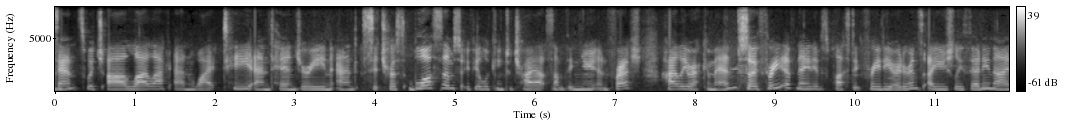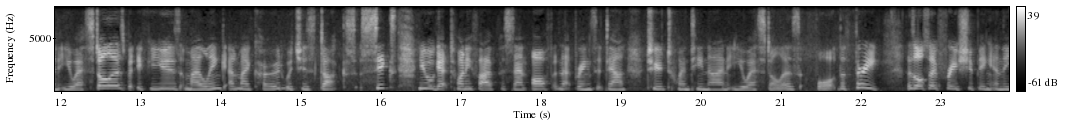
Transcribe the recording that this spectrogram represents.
scents which are lilac and white tea and tangerine and citrus blossom. So if you're looking to try out something new and fresh, highly recommend. So three of Native's plastic free deodorants are usually 39 US dollars, but if you use my link and my code, which is DUCKS6, you will get 25% off and that brings it down to 29 US dollars for the three. There's also free shipping in the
